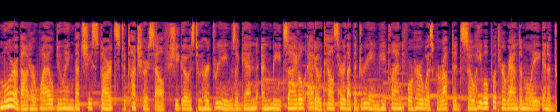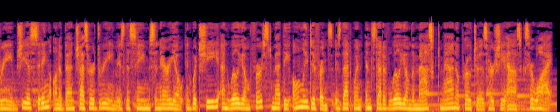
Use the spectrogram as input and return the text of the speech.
more about her while doing that she starts to touch herself. She goes to her dreams again and meets Idol Edo tells her that the dream he planned for her was corrupted so he will put her randomly in a dream. She is sitting on a bench as her dream is the same scenario in which she and William first met. The only difference is that when instead of William the masked man approaches her she asks her why.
